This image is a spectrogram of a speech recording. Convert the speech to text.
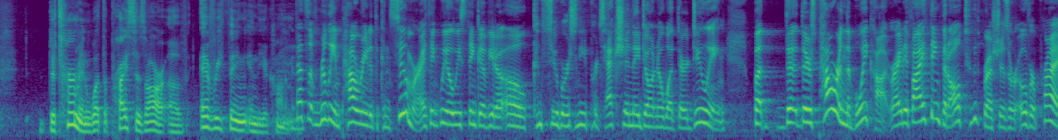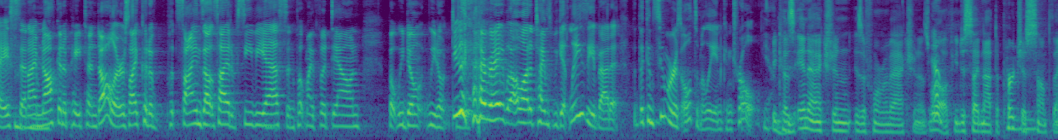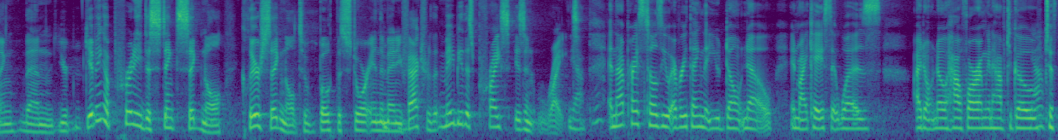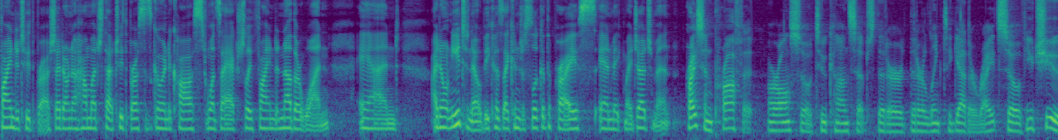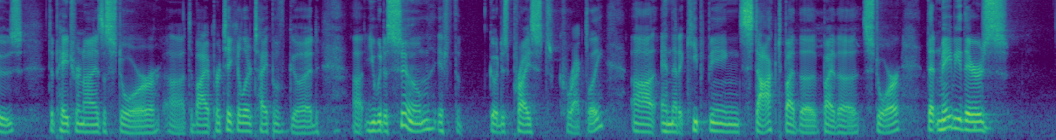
determine what the prices are of everything in the economy. That's really empowering to the consumer. I think we always think of, you know, oh, consumers need protection. They don't know what they're doing. But th- there's power in the boycott, right? If I think that all toothbrushes are overpriced and I'm mm-hmm. not going to pay $10, I could have put signs outside of CVS and put my foot down. But we don't we don't do that, right? Well, a lot of times we get lazy about it. But the consumer is ultimately in control. Yeah. because inaction is a form of action as well. Yeah. If you decide not to purchase mm-hmm. something, then you're giving a pretty distinct signal, clear signal to both the store and the mm-hmm. manufacturer that maybe this price isn't right. Yeah. And that price tells you everything that you don't know. In my case, it was I don't know how far I'm going to have to go Yeah. to find a toothbrush. I don't know how much that toothbrush is going to cost once I actually find another one. And I don't need to know because I can just look at the price and make my judgment. Price and profit are also two concepts that are that are linked together, right? So if you choose to patronize a store uh, to buy a particular type of good, uh, you would assume if the good is priced correctly uh, and that it keeps being stocked by the by the store, that maybe there's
